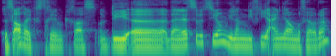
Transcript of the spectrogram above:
Ist auch extrem krass. Und die, äh, deine letzte Beziehung, wie lange lief die? Ein Jahr ungefähr, oder?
